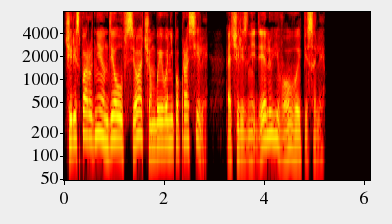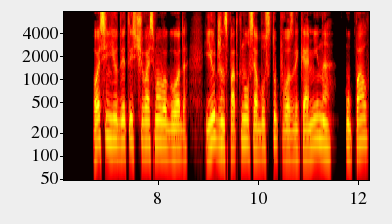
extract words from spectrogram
Через пару дней он делал все, о чем бы его не попросили, а через неделю его выписали. Осенью 2008 года Юджин споткнулся об уступ возле камина, упал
